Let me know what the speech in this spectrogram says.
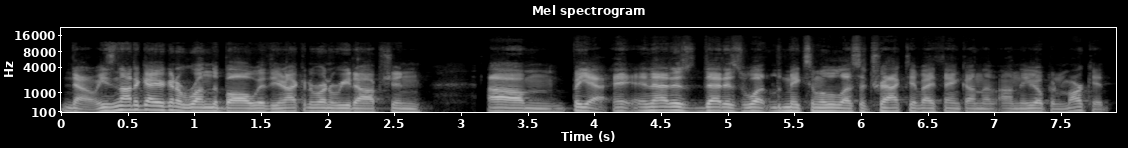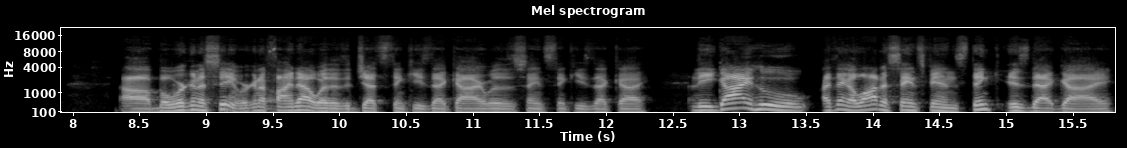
No, he's not a guy you're going to run the ball with. You're not going to run a read option. Um, but yeah, and, and that is that is what makes him a little less attractive, I think, on the on the open market. Uh, but we're gonna see. We're gonna find out whether the Jets think he's that guy or whether the Saints think he's that guy. The guy who I think a lot of Saints fans think is that guy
